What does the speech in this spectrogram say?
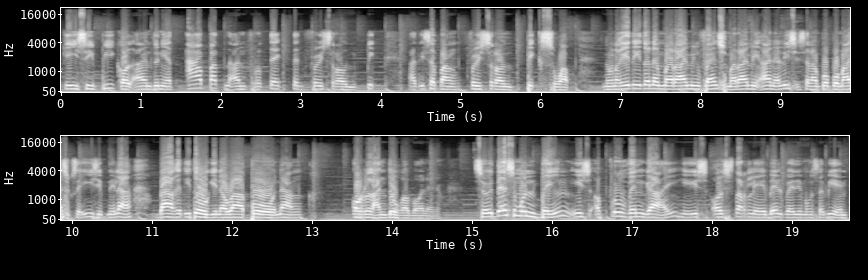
KCP, Cole Anthony at apat na unprotected first round pick at isa pang first round pick swap. Nung nakita ito ng maraming fans, maraming analysts, isa lang po pumasok sa isip nila, bakit ito ginawa po ng Orlando kabola. No? So Desmond Bain is a proven guy. He is all-star level, pwede mong sabihin.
